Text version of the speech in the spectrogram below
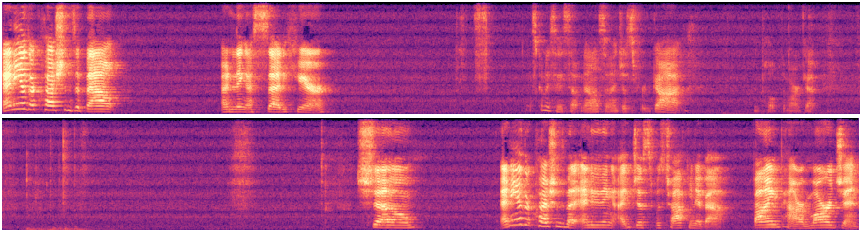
any other questions about anything i said here i was going to say something else and i just forgot pull up the market so any other questions about anything i just was talking about buying power margin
